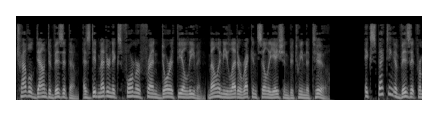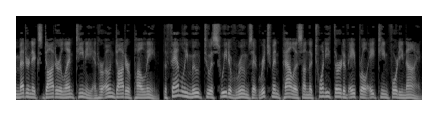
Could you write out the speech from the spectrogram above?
travelled down to visit them, as did Metternich's former friend Dorothea Lieven Melanie led a reconciliation between the two. Expecting a visit from Metternich's daughter Leontine and her own daughter Pauline, the family moved to a suite of rooms at Richmond Palace on 23 April 1849.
